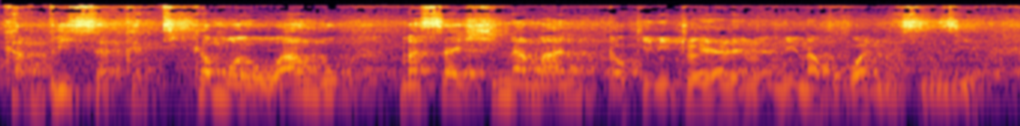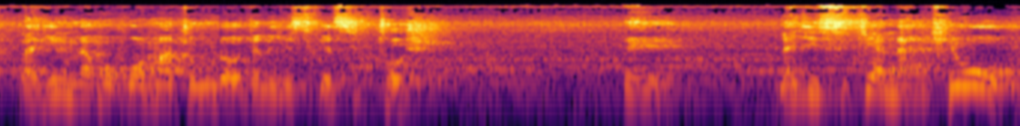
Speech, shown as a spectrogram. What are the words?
kabisa katika moyo wangu masaa 24 okay nitoe yale ninapokuwa nimesinzia lakini ninapokuwa macho muda wote najisikia sitoshi eh najisikia na kiu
